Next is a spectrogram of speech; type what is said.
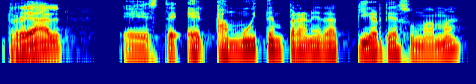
real. Este, él a muy temprana edad pierde a su mamá.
